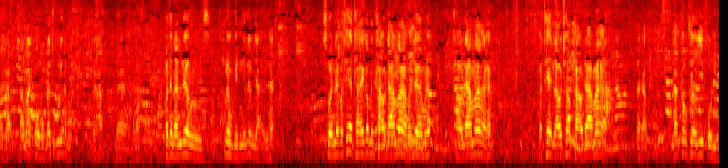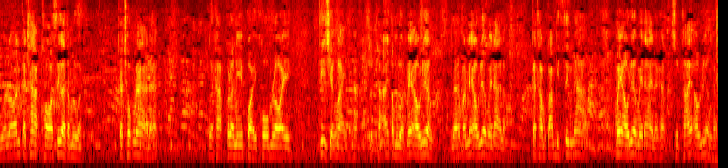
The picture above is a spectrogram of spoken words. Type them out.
นะครับ สามารถโกหกได้ทุกเรื่องนะครับนะฮะเพราะฉะนั้นเรื่องเรื่องบินนี่เรื่องใหญ่นะฮะส่วนในประเทศไทยก็เป็นข่าวดราม่าเหมือนเดิมครับข่าวดราม่าครับ ประเทศเราชอบข่าวดราม่านะครับ นักท่องเที่ยวญี่ปุ่น หัวร้อนกระชากคอเสื้อตำรวจ จะชกหน้านะนะครับกรณีปล่อยโคมลอยที่เชียงใหม่นะครับ สุดท้ายตำรวจไม่เอาเรื่องนะมันไม่เอาเรื่องไม่ได้หรอกกระทำความผิดซึ่งหน้า ไม่เอาเรื่องไม่ได้นะครับ สุดท้ายเอาเรื่องครับ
